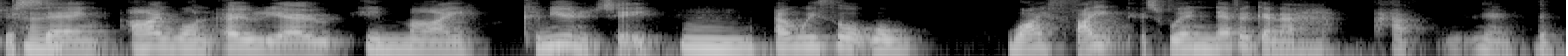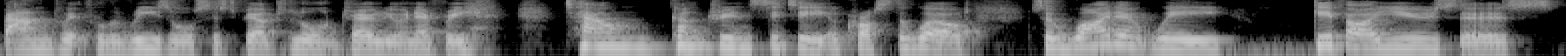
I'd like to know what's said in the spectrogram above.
just saying, "I want Olio in my community." Mm, And we thought, well, why fight this? We're never going to have you know, the bandwidth or the resources to be able to launch Olio in every town, country, and city across the world. So why don't we give our users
